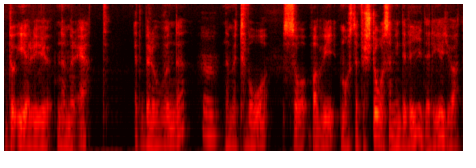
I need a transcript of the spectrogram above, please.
då är det ju nummer ett, ett beroende. Mm. Nummer två, så vad vi måste förstå som individer det är ju att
